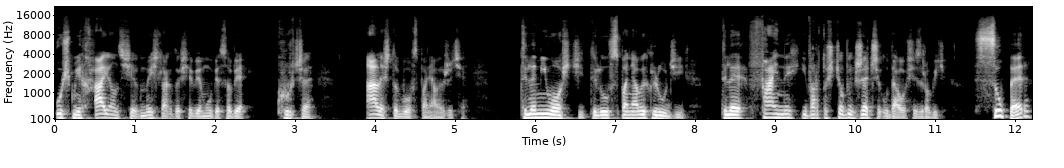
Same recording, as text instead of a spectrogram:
uśmiechając się w myślach do siebie, mówię sobie: Kurczę, ależ to było wspaniałe życie. Tyle miłości, tylu wspaniałych ludzi, tyle fajnych i wartościowych rzeczy udało się zrobić. Super,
